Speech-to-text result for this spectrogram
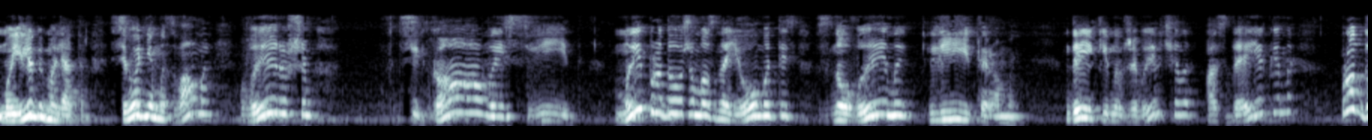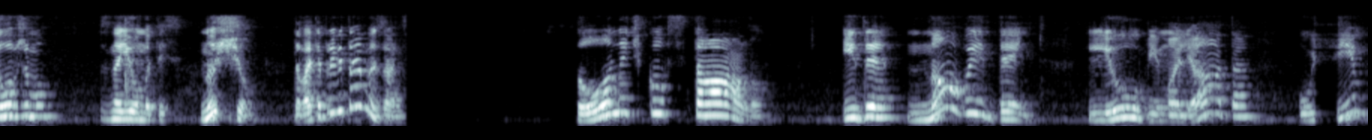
Мої любі малята, сьогодні ми з вами вирушимо в цікавий світ. Ми продовжимо знайомитись з новими літерами. Деякі ми вже вивчили, а з деякими продовжимо знайомитись. Ну що, давайте привітаємо зараз. Сонечко встало. Іде новий день. Любі малята, усім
